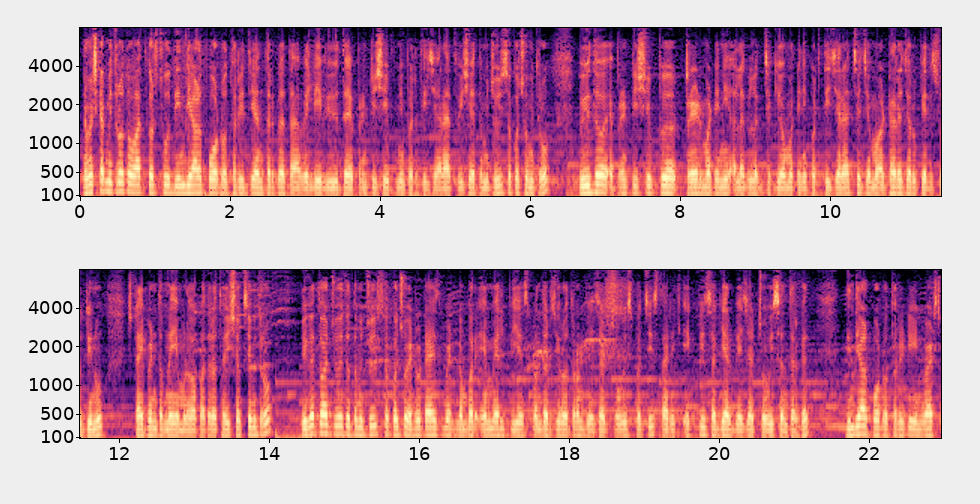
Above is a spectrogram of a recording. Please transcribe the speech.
નમસ્કાર મિત્રો, તો વાત કરશું દીનદયાળ પોર્ટ ઓથોરિટી અંતર્ગત આવેલી વિવિધ એપ્રેન્ટિશિપની ભરતી જાહેરાત વિશે તમે જોઈ શકો છો મિત્રો. વિવિધ એપ્રેન્ટિશિપ ટ્રેડ માટેની અલગ અલગ જગ્યાઓ માટેની ભરતી જાહેરાત છે, જેમાં અઢાર હજાર રૂપિયા સુધીનું સ્ટાઇપેન્ડ તમને અહીંયા મળવાપાત્ર થઈ શકશે મિત્રો. વિગતવાર જોઈએ તો તમે જોઈ શકો છો advertisement number M L PS પંદર જીરો ત્રણ બે હજાર ચોવીસ પચીસ તારીખ એકવીસ અગિયાર બે હજાર ચોવીસ અંતર્ગત Deendayal port authority invites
